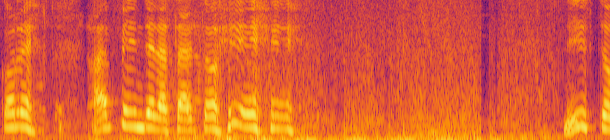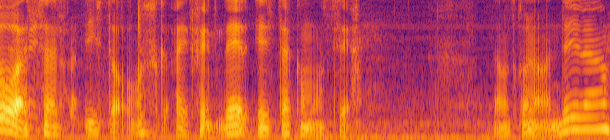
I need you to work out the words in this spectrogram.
Corre. Al fin del asalto. Listo, asalto. Listo. Vamos a defender esta como sea. Estamos con la bandera.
